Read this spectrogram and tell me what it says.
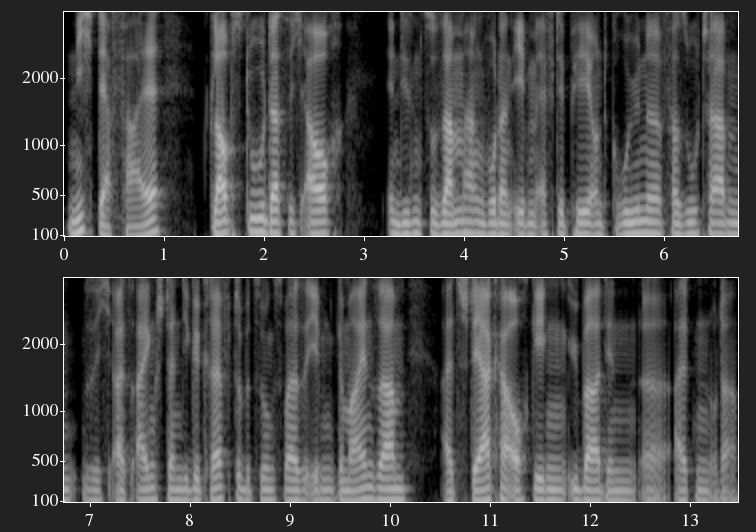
nicht der Fall. Glaubst du, dass sich auch in diesem Zusammenhang, wo dann eben FDP und Grüne versucht haben, sich als eigenständige Kräfte beziehungsweise eben gemeinsam als stärker auch gegenüber den äh, alten oder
